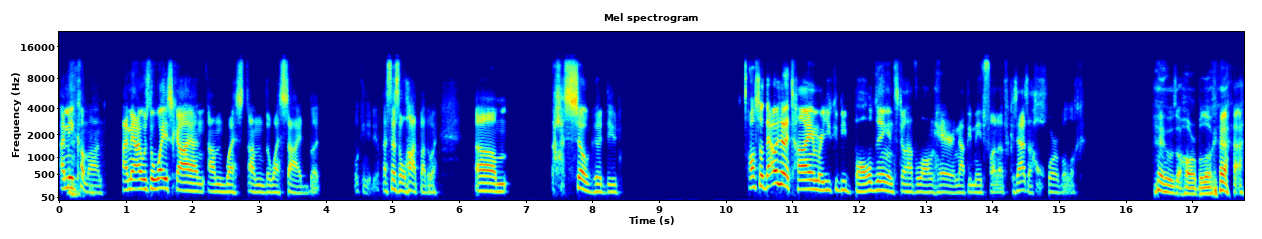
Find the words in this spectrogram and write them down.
I mean, come on. I mean, I was the whitest guy on on west on the west side, but what can you do? That says a lot, by the way. Um, Oh, so good, dude. Also, that was at a time where you could be balding and still have long hair and not be made fun of because that's a horrible look. It was a horrible look. I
